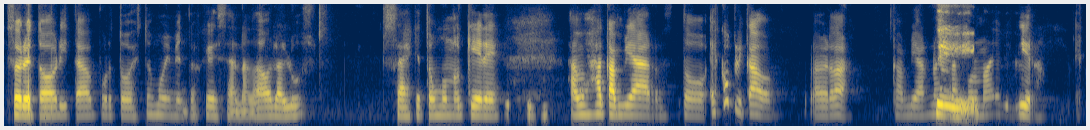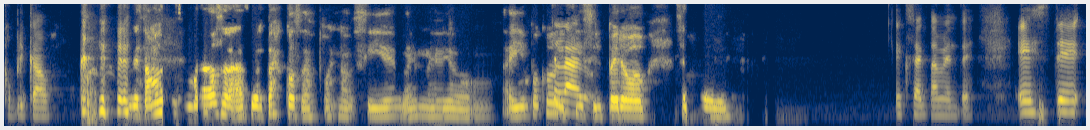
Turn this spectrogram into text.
sobre todo ahorita por todos estos movimientos que se han dado a la luz. Sabes que todo el mundo quiere, vamos a cambiar todo. Es complicado, la verdad, cambiar nuestra forma de vivir. Es complicado. Estamos acostumbrados a ciertas cosas, pues no, sí, es medio, ahí un poco difícil, pero se puede. Exactamente. Este,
